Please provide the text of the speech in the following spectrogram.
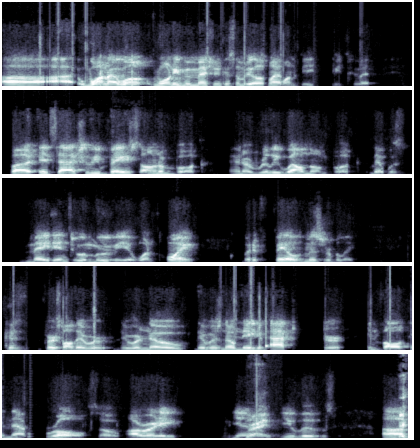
Uh, one I won't won't even mention because somebody else might want to beat me to it, but it's actually based on a book and a really well known book that was made into a movie at one point, but it failed miserably because first of all there were there were no there was no native actor involved in that role. So already you know, right. you lose. Uh,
